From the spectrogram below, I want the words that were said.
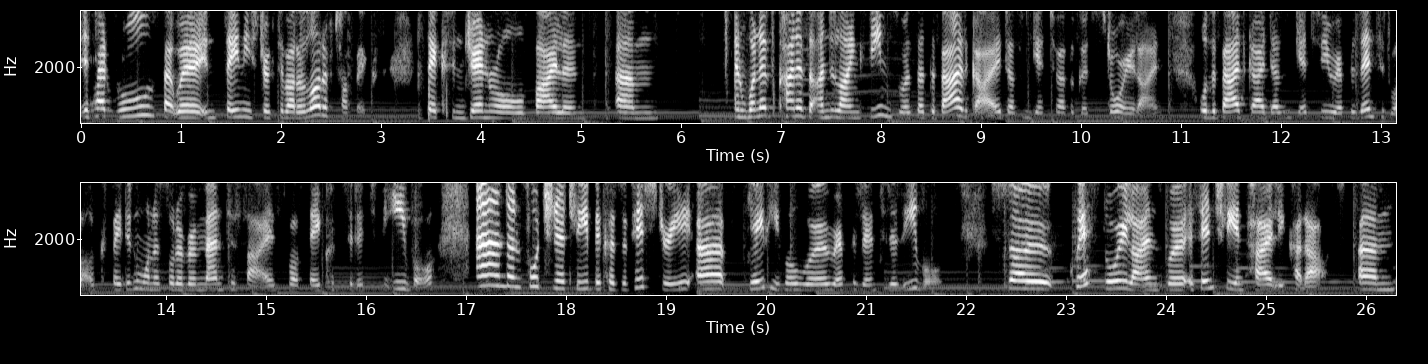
it had rules that were insanely strict about a lot of topics sex in general, violence. Um, and one of kind of the underlying themes was that the bad guy doesn't get to have a good storyline, or the bad guy doesn't get to be represented well, because they didn't want to sort of romanticize what they considered to be evil. And unfortunately, because of history, uh, gay people were represented as evil. So queer storylines were essentially entirely cut out. Um,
